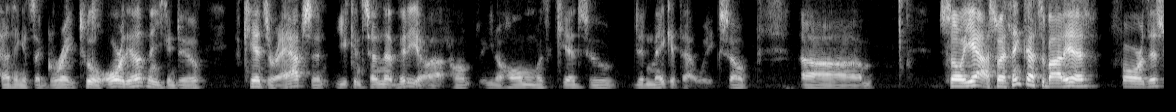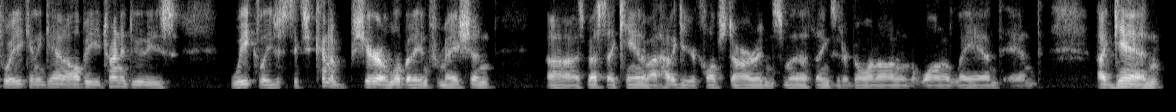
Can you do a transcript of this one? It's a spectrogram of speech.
and I think it's a great tool. Or the other thing you can do, if kids are absent, you can send that video out home, you know, home with kids who didn't make it that week. So, um, so yeah, so I think that's about it for this week. And again, I'll be trying to do these weekly just to kind of share a little bit of information uh, as best I can about how to get your club started and some of the things that are going on on the Awana land. And again,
